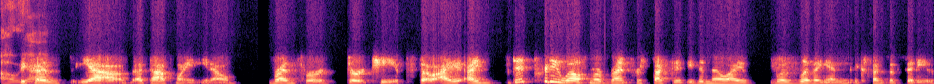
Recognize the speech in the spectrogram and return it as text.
Oh, because yeah. yeah, at that point, you know, rents were dirt cheap. So I, I did pretty well from a rent perspective, even though I was living in expensive cities.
